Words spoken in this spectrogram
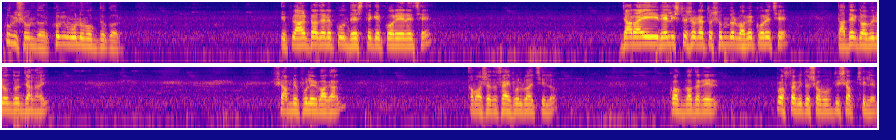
খুবই সুন্দর, খুবই মনোমুগ্ধকর। এই প্ল্যানটা যেন কোন দেশ থেকে করে এনেছে। যারা এই রেল স্টেশন এত সুন্দরভাবে করেছে, তাদেরকে অভিনন্দন জানাই। সামনে ফুলের বাগান। আমার সাথে সাইফুল ভাই ছিল। কক্সবাজারের প্রস্তাবিত সভাপতি সাহেব ছিলেন,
